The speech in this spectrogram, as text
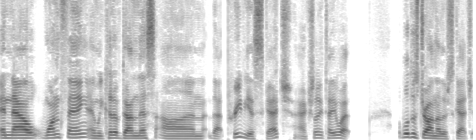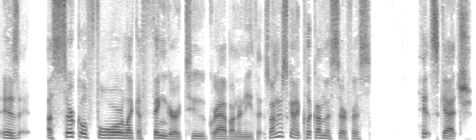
And now one thing, and we could have done this on that previous sketch. Actually, tell you what, we'll just draw another sketch. Is a circle for like a finger to grab underneath it. So I'm just going to click on this surface, hit sketch.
